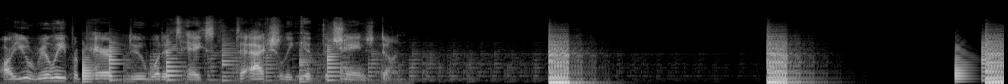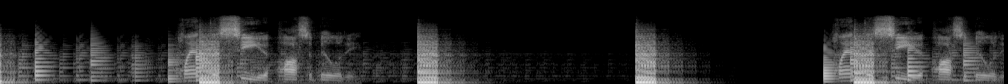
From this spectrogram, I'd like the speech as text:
are you really prepared to do what it takes to actually get the change done? Plant the seed of possibility. Plant the seed of possibility.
